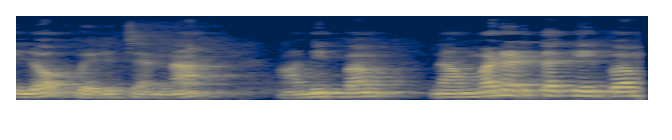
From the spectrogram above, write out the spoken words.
കിലോ വെളിച്ചെണ്ണ. അതിപ്പം നമ്മുടെ അടുത്തൊക്കെ ഇപ്പം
